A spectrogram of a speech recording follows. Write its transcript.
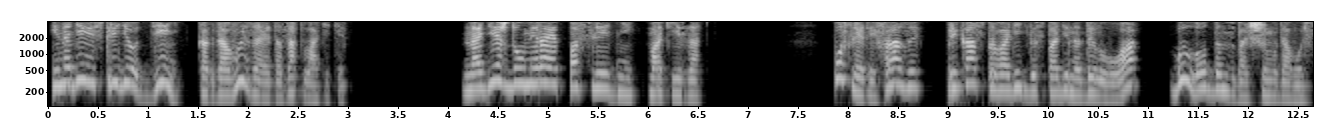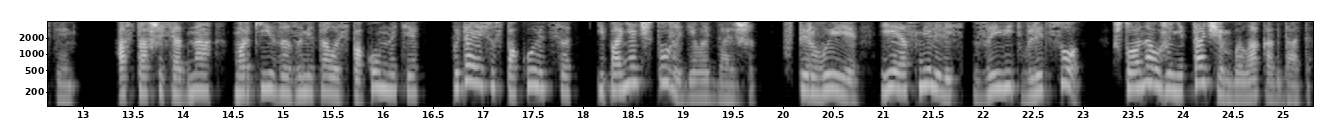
и, надеюсь, придет день, когда вы за это заплатите». «Надежда умирает последней, маркиза». После этой фразы приказ проводить господина де Лувуа был отдан с большим удовольствием. Оставшись одна, маркиза заметалась по комнате, пытаясь успокоиться и понять, что же делать дальше. Впервые ей осмелились заявить в лицо, что она уже не та, чем была когда-то.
